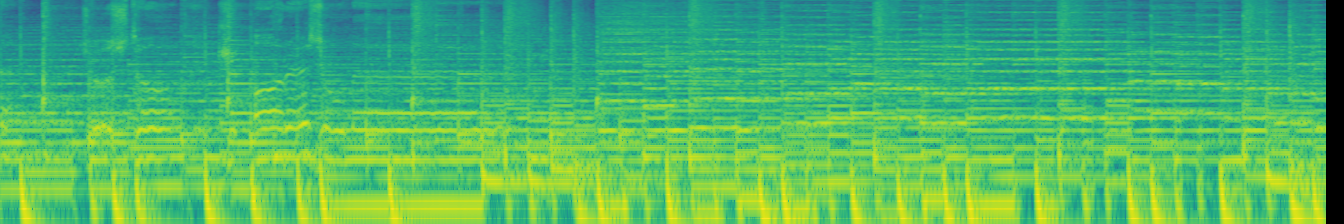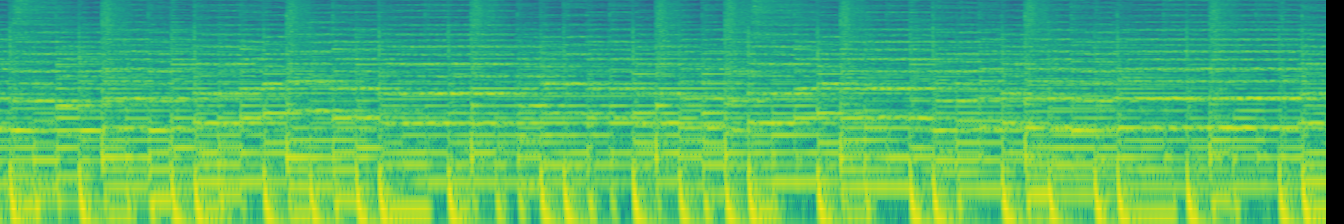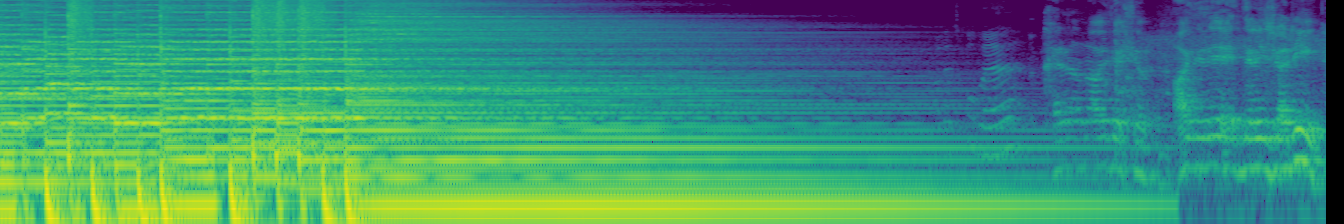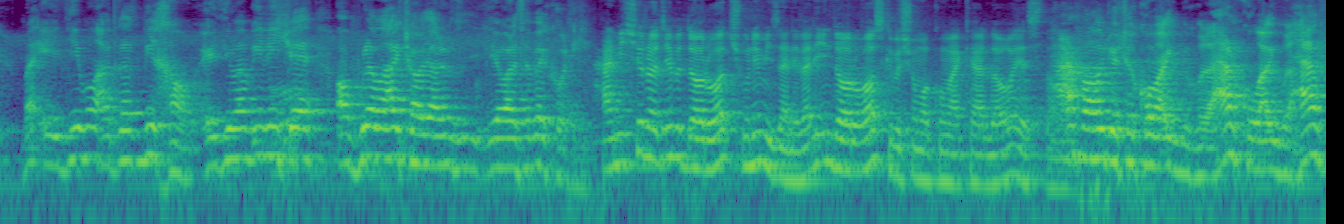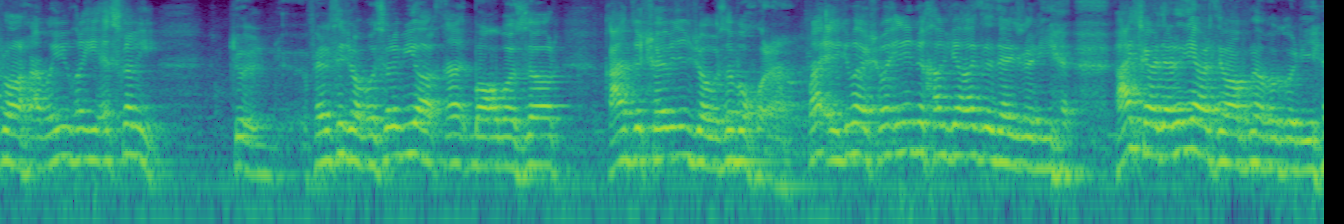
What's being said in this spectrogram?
جز تو که آرزومه. اینه که آمپول ما هر چهار روز یه مرتبه کنی. همیشه راجع به داروها چونه می‌زنی ولی این داروهاست که به شما کمک کرده آقای اسلام. حرف آقای دکتر کمک می‌کنه هر کمک می‌کنه حرف راهنمایی می‌کنه. یه اسلامی فرست جاماسه رو بیا با آبازدار قند و چای بدین جاماسه بخورم من ایدی ما شما اینی می‌خوام که آقای دلیجانی هر چهار روز یه آمپولم بکنی.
